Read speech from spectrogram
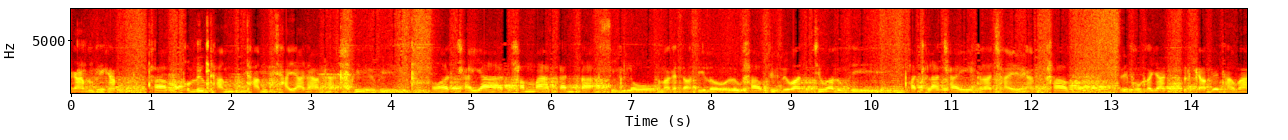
วินมัสการหลวงพี่ครับ ครับ ผมลืมถามถามฉายานามฮะพี่หลวงพี่ขอฉายาธรรมกันตะสีโลธรรมกันต่อสีโลหรือครับชื่อหรือว่าชื่อว่าหลวงพี่พัทรชัยธราชัยนะครับ ครับนี่ผมขออนุญาตกลับเรียนถามว่า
